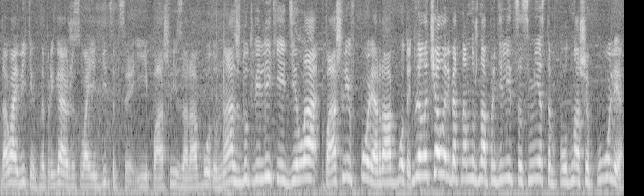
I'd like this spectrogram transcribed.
Давай, Викинг, напрягай уже свои бицепсы и пошли за работу. Нас ждут великие дела. Пошли в поле работать. Для начала, ребят, нам нужно определиться с местом под наше поле.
